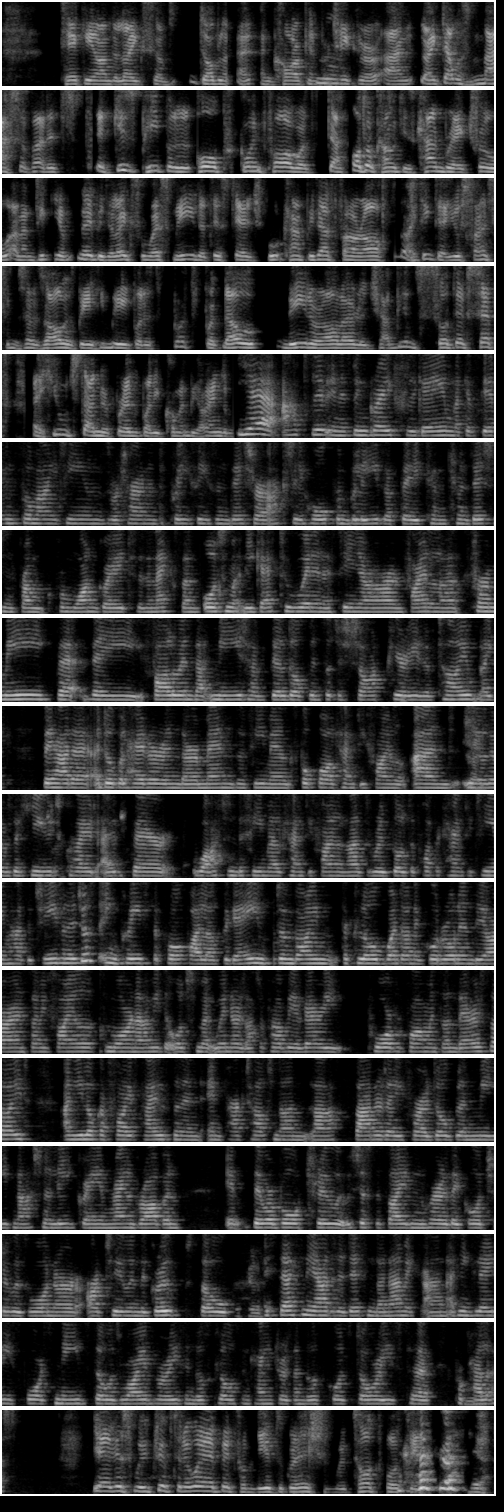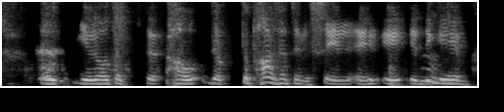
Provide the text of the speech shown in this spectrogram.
taking on the likes of Dublin and, and Cork in particular. And like that was massive. And it's it gives people hope going forward that other counties can break through. And I'm thinking of maybe the likes of Westmeath at this stage who can't be that far off. I think they used to fancy themselves always beating Meath, but it's but but now Meath are all Ireland champions. So they've set a huge standard for everybody coming behind them. Yeah, absolutely. And it's been great for the game. Like it's given so many teams returning to preseason this year actually hope and believe that they can transition from from one grade to the next and ultimately get to winning a senior Ireland final. And for me, that the following that Meath have built up in such a short period of time, like they had a, a, double header in their men's and females football county final. And you know there was a huge crowd out there watching the female county final as a result of what the county team has achieved. And it just increased the profile of the game. Dunboyne the club went on a good run in the Ireland semi-final. Samora Nami the ultimate winners after probably a very poor performance on their side and you look at 5,000 in, in Páirc Tailteann on last Saturday for a Dublin Meath National League game round robin it, they were both true. It was just deciding where they go through as one or, or two in the group. So okay. it's definitely added a different dynamic. And I think ladies sports needs those rivalries and those close encounters and those good stories to propel mm. yeah. it. Yeah, this we've drifted away a bit from the integration. We've talked about the yeah, you know the, the how the, the positives in in, in the hmm. game.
